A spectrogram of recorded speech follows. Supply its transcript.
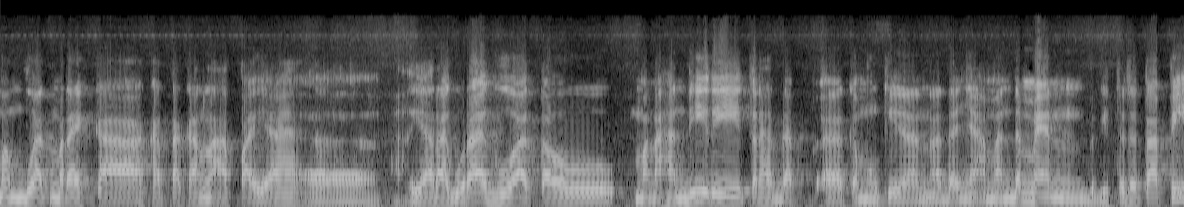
membuat mereka katakanlah apa ya uh, ya ragu-ragu atau menahan diri terhadap uh, kemungkinan adanya amandemen begitu. Tetapi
